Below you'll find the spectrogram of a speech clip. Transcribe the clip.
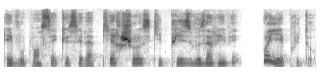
et vous pensez que c'est la pire chose qui puisse vous arriver? Voyez plutôt.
